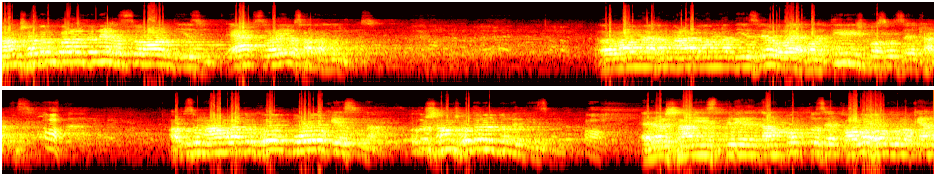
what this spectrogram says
সংশোধন করার জন্য একটা চর দিয়েছি। এক চড়ে সাদা বলি দিয়েছে ওর বাবা এখন মারা মামলা দিয়েছে, ও এখন তিরিশ বছর জেল খাটতেছে। অথচ মামলা তো খুব বড় কেস না, ও তো সংশোধনের জন্য এদের স্বামী স্ত্রীর দাম্পত্য যে কেন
